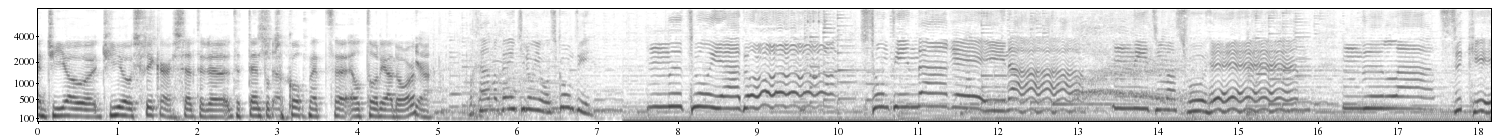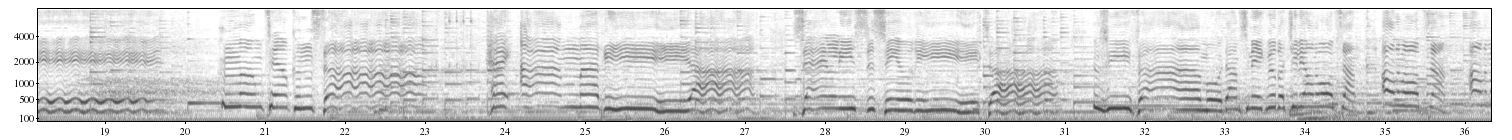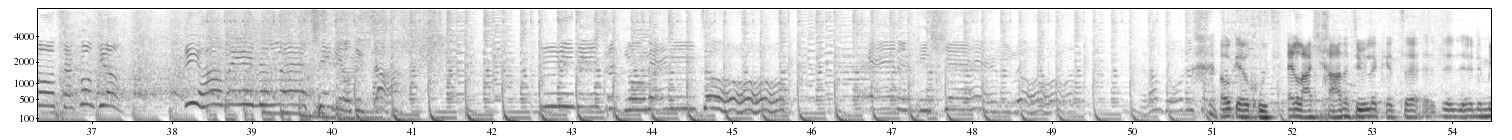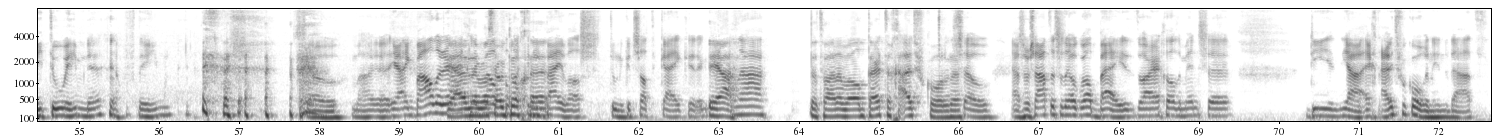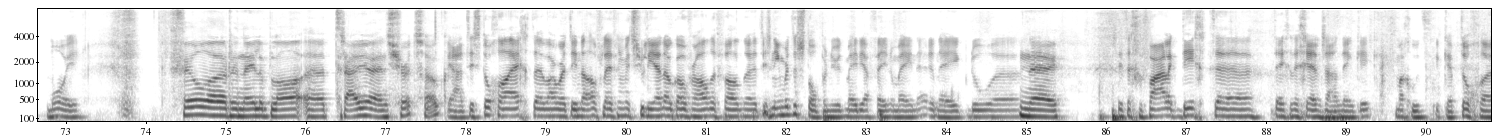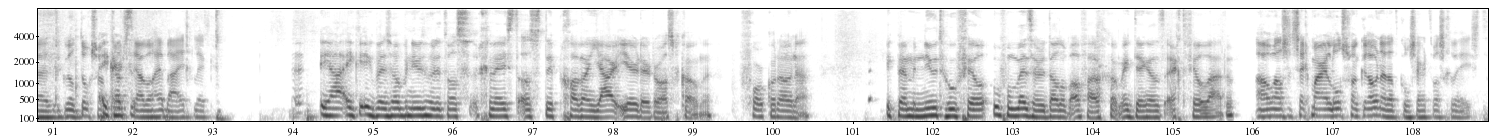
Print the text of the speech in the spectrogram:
en Gio, eh, Gio Swicker zette de, de tent op zijn kop met eh, El Toreador. ja, We gaan nog eentje doen, jongens. Komt-ie. De Toreador stond in de arena. Dit was voor hem de laatste keer. Want telkens dacht hij aan Maria. Zijn liefste señorita. Viva amor. Dames en heren, ik wil dat jullie allemaal opstaan. Allemaal opstaan. Allemaal opstaan. Komt ie dan. Die handen in de lucht, señorita. Dit is het momento. En een crescendo. Ook heel goed. En laat je gaan natuurlijk. Het, eh, de, de, de MeToo-hymne. Of de hymne. Zo, maar eh, ja, ik baalde er Ja, en er eigenlijk was wel ook van nog, dat ik er niet eh, bij was. Toen ik het zat te kijken. Ik dacht Ja. van, ah, Dat waren wel 30 uitverkorenen. Zo. Ja, zo zaten ze er ook wel bij. Het waren echt wel de mensen die ja, echt uitverkoren inderdaad. Mooi. Veel eh, René Leblanc eh, truien en shirts ook. Ja, het is toch wel echt waar we het in de aflevering met Julien ook over hadden. Van, het is niet meer te stoppen nu, het mediafenomeen. Hè, René, ik bedoel, Nee. We zitten gevaarlijk dicht eh, tegen de grens aan, denk ik. Maar goed, ik, heb toch, eh, ik wil toch zo'n had- kersttrui wel hebben eigenlijk. Ja, ik, ik ben zo benieuwd hoe het was geweest als dit programma een jaar eerder er was gekomen. Voor corona. Ik ben benieuwd hoeveel, hoeveel mensen er dan op af waren gekomen. Ik denk dat het echt veel waren. Oh, als het zeg maar los van corona dat concert was geweest.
